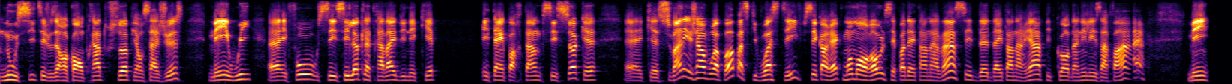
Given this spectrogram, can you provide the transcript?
nous aussi, je veux dire, on comprend tout ça, puis on s'ajuste. Mais oui, euh, il faut, c'est là que le travail d'une équipe est important. C'est ça que, euh, que souvent les gens ne voient pas parce qu'ils voient Steve, puis c'est correct. Moi, mon rôle, c'est pas d'être en avant, c'est d'être en arrière puis de coordonner les affaires. Mais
